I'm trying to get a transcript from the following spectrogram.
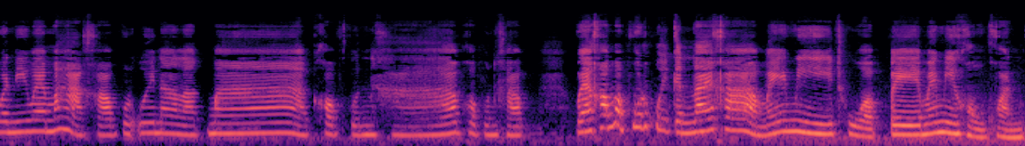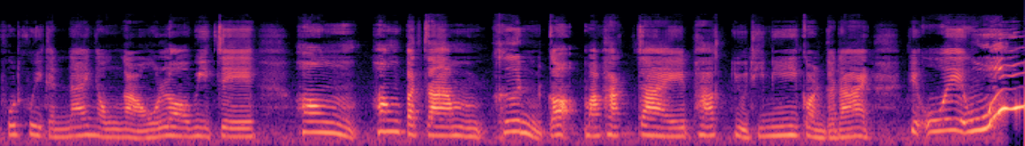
วันนี้แวะมาหาครับ คุณอุ้ยน่ารักมาก ขอบคุณครับ ขอบคุณครับ แวะเข้ามาพูดคุยกันได้ค่ะ ไม่มีถั่วเป ไม่มีของขวัญพูดคุยกันได้เงาเงารอวีเจ ห้องห้องประจำขึ้นก็มาพักใจพักอยู่ที่นี่ก่อนก็ได้ พี่อุ้ยว้า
